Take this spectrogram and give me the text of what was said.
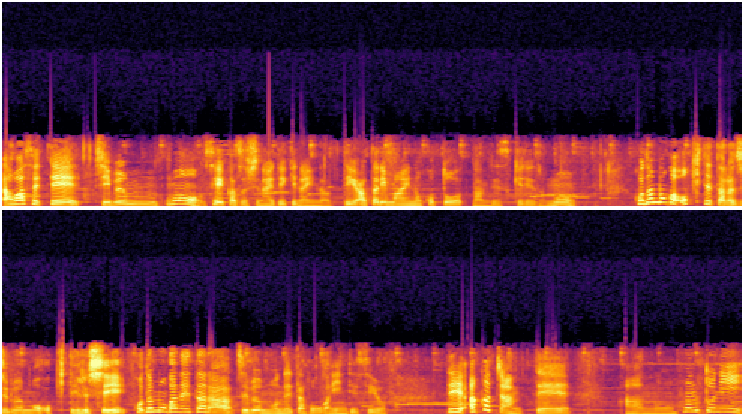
合わせて自分も生活しないといけないんだっていう当たり前のことなんですけれども子供が起きてたら自分も起きてるし子供が寝たら自分も寝た方がいいんですよ。で赤ちゃんってあの本当に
